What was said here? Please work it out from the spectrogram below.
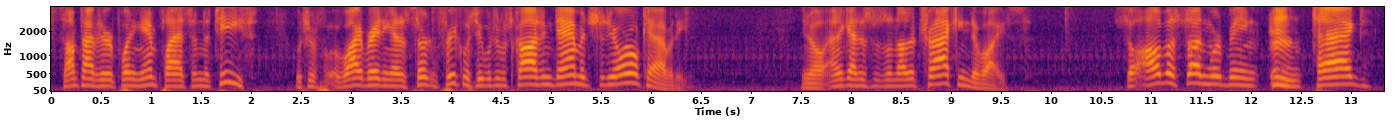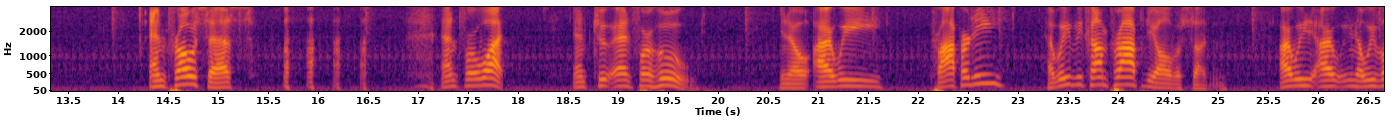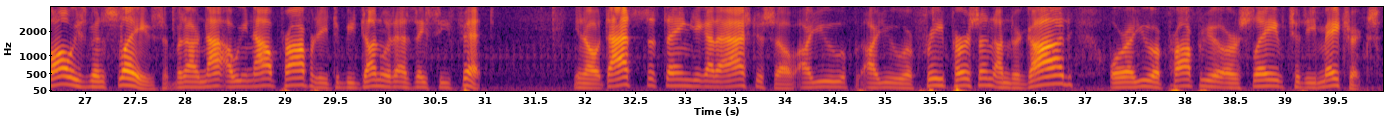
Sometimes they were putting implants in the teeth, which were vibrating at a certain frequency, which was causing damage to the oral cavity. You know, and again, this is another tracking device. So all of a sudden, we're being tagged and processed. and for what? And to and for who? You know, are we property? Have we become property all of a sudden? Are we are you know, we've always been slaves, but are not are we now property to be done with as they see fit? You know, that's the thing you got to ask yourself. Are you are you a free person under God or are you a property or a slave to the matrix?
